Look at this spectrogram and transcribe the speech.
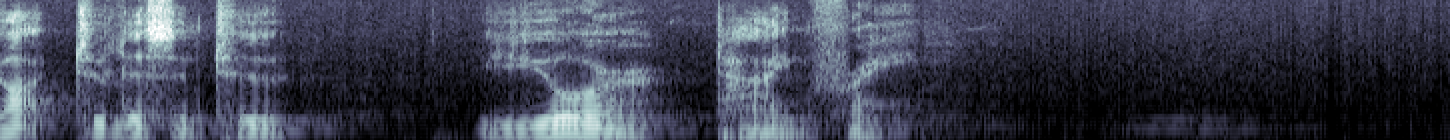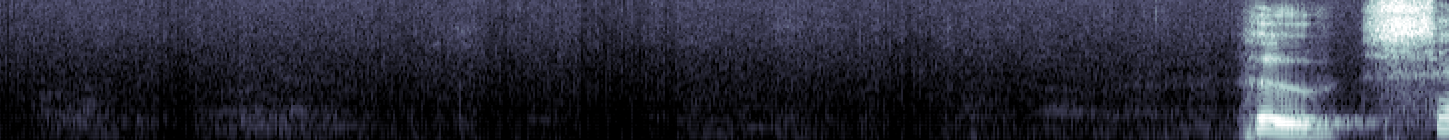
got to listen to your time frame? Who says,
